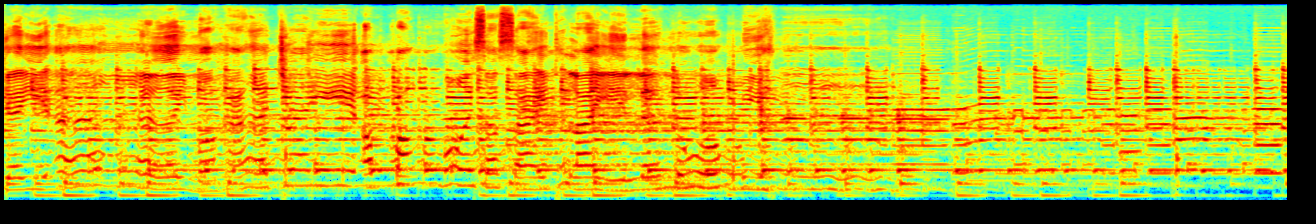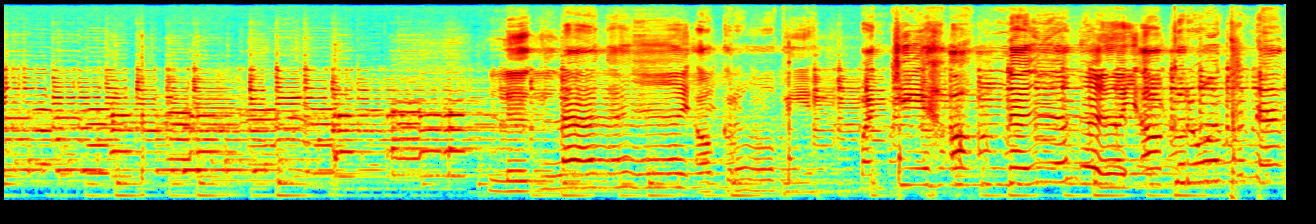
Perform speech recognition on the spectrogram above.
ជ័យអើយមហាជ័យអំបងមួយសរសៃថ្លៃលើលួងមាស លើកឡើងអើយអក្រវាបញ្ជាអស់នៅអើយអគ្រោះថ្នាក់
